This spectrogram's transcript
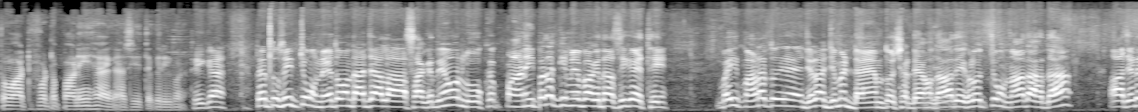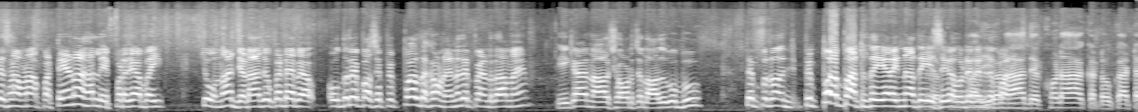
ਤੋਂ 8 ਫੁੱਟ ਪਾਣੀ ਹੈਗਾ ਸੀ ਤਕਰੀਬਨ। ਠੀਕ ਹੈ ਤੇ ਤੁਸੀਂ ਝੋਨੇ ਤੋਂ ਅੰਦਾਜ਼ਾ ਲਾ ਸਕਦੇ ਹੋ ਲੋਕ ਪਾਣੀ ਪਤਾ ਕਿਵੇਂ ਵਗਦਾ ਸੀਗਾ ਇੱਥੇ? ਬਾਈ ਮਾੜਾ ਤੋਂ ਜਿਹੜਾ ਜਿਵੇਂ ਡੈਮ ਤੋਂ ਛੱਡਿਆ ਹੁੰਦਾ ਆ ਦੇਖ ਲਓ ਝੋਨਾ ਦੱਸਦਾ ਆ ਜਿਹੜੇ ਸਾਹਮਣਾ ਪੱਟਿਆ ਨਾ ਆਹ ਲੇਪੜ ਜਾ ਬਾਈ। ਝੋਨਾ ਜੜਾਂ ਚੋਂ ਕੱਢਿਆ ਪਿਆ ਉਧਰਲੇ ਪਾਸੇ ਪਿੱਪਲ ਦਿਖਾਉਣਾ ਇਹਨਾਂ ਦੇ ਪਿੰਡ ਦਾ ਮੈਂ। ਠੀਕ ਆ ਨਾਲ ਸ਼ਾਰਟ ਚ ਲਾ ਦੂ ਬੱਬੂ। ਤੇ ਪਤਾ- ਪਿੱਪਲ ਪੱਟ ਤੇ ਯਾਰ ਇੰਨਾ ਤੇਜ਼ ਸੀਗਾ ਤੁਹਾਡੇ ਕੰਨੇ ਦਾ ਪਾਣੀ। ਆ ਦੇਖੋ ਨਾ ਘਟੋ ਘਟ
